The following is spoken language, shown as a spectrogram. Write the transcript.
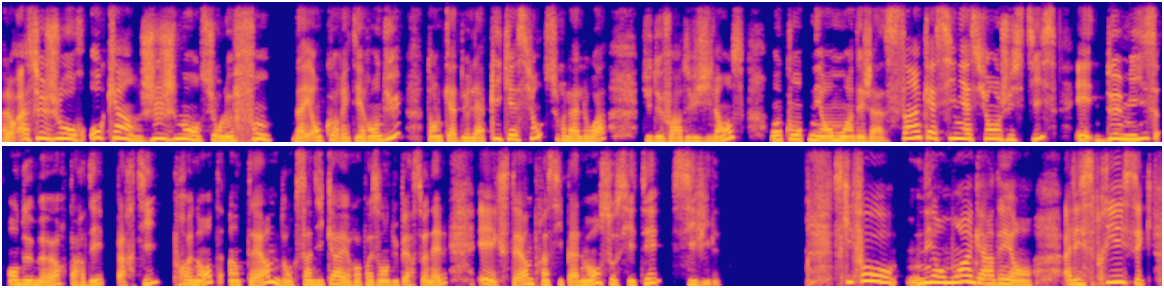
Alors à ce jour, aucun jugement sur le fond n'a encore été rendu dans le cadre de l'application sur la loi du devoir de vigilance. On compte néanmoins déjà cinq assignations en justice et deux mises en demeure par des parties prenantes internes, donc syndicats et représentants du personnel, et externes, principalement sociétés civiles. Ce qu'il faut néanmoins garder à l'esprit, c'est qu'il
